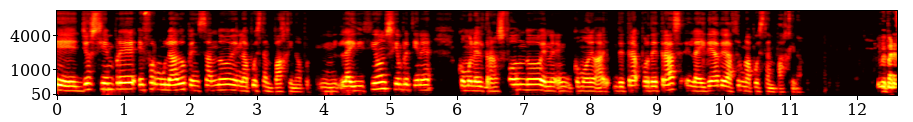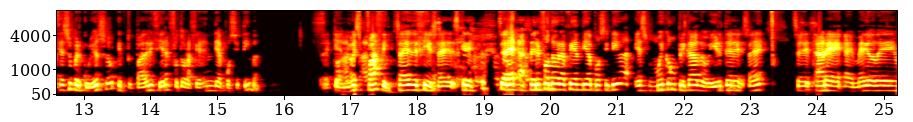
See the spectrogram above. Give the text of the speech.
eh, yo siempre he formulado pensando en la puesta en página. Mm, la edición siempre tiene como en el trasfondo, en, como por detrás, la idea de hacer una puesta en página. Me parece súper curioso que tu padre hiciera fotografías en diapositiva. Que no es fácil, ¿sabes? decir, Es que hacer fotografía en diapositiva es muy complicado, irte, ¿sabes? Estar en medio de,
